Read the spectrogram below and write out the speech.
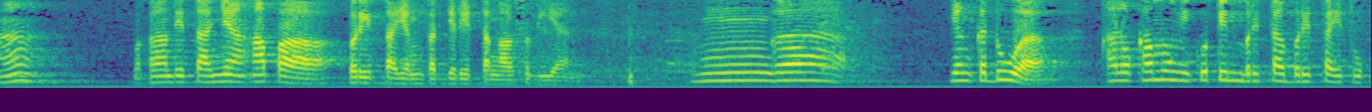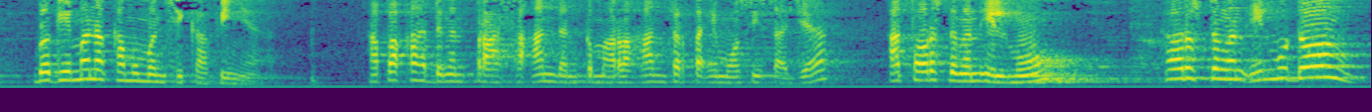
Hah? Bakalan ditanya apa berita yang terjadi tanggal sekian? Enggak. Yang kedua, kalau kamu ngikutin berita-berita itu, bagaimana kamu mensikapinya? Apakah dengan perasaan dan kemarahan serta emosi saja? Atau harus dengan ilmu? Harus dengan ilmu dong.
